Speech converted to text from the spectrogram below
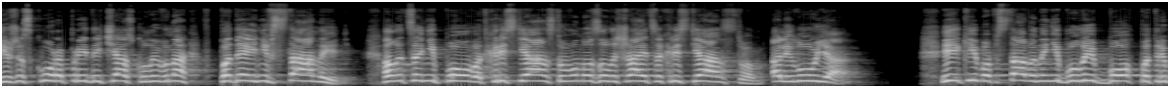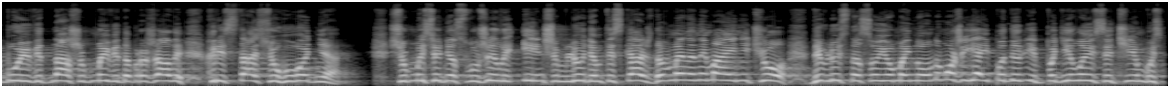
і вже скоро прийде час, коли вона впаде і не встане. Але це не повод. Християнство, воно залишається християнством. Алілуя! І які б обставини не були, Бог потребує від нас, щоб ми відображали Христа сьогодні. Щоб ми сьогодні служили іншим людям, ти скажеш, да в мене немає нічого. Дивлюсь на своє майно. Ну, може, я і поділився чимось,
